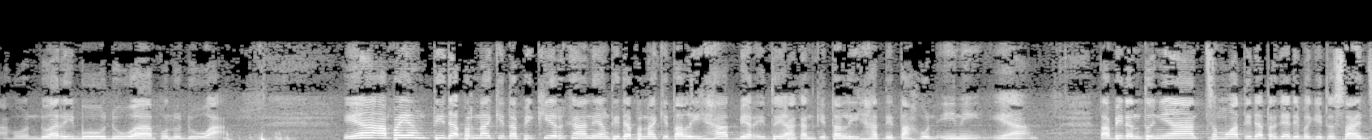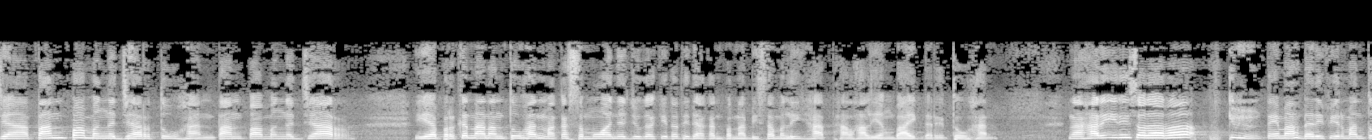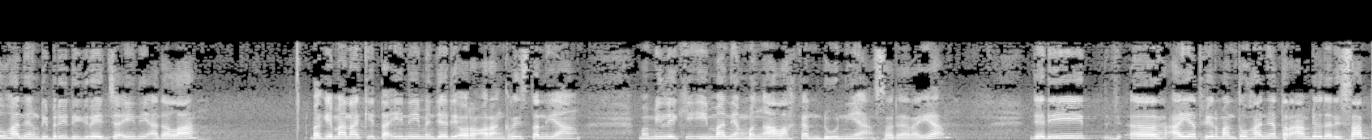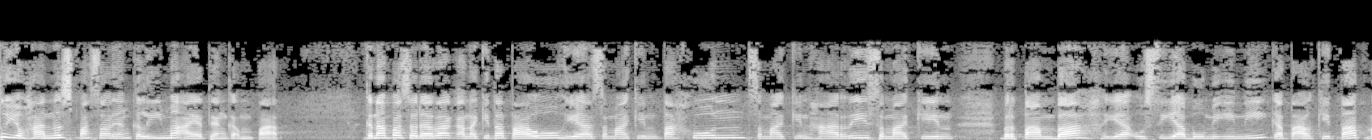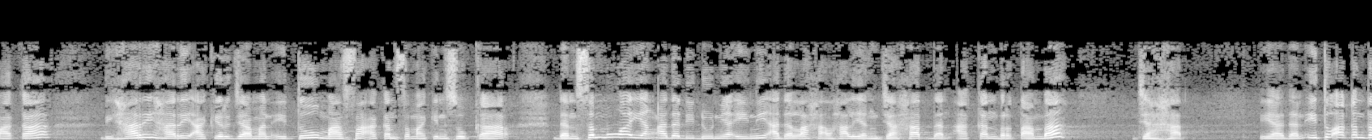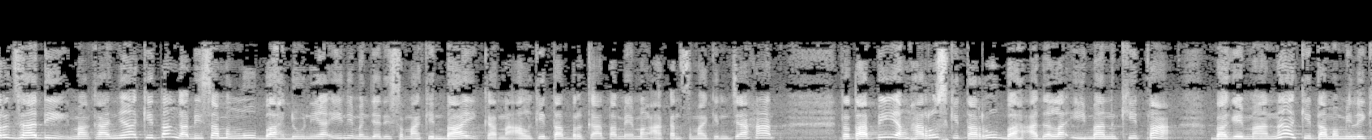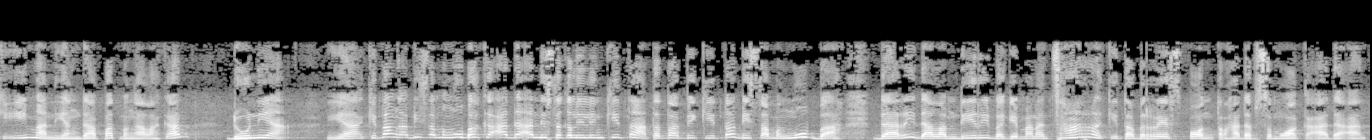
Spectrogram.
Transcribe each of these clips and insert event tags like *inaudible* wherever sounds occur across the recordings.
tahun 2022. Ya, apa yang tidak pernah kita pikirkan, yang tidak pernah kita lihat, biar itu yang akan kita lihat di tahun ini, ya. Tapi tentunya semua tidak terjadi begitu saja tanpa mengejar Tuhan, tanpa mengejar ya perkenanan Tuhan, maka semuanya juga kita tidak akan pernah bisa melihat hal-hal yang baik dari Tuhan. Nah, hari ini Saudara, *clears throat* tema dari firman Tuhan yang diberi di gereja ini adalah Bagaimana kita ini menjadi orang-orang Kristen yang memiliki iman yang mengalahkan dunia, saudara ya. Jadi uh, ayat firman Tuhannya terambil dari 1 Yohanes pasal yang kelima ayat yang keempat. Kenapa saudara? Karena kita tahu ya semakin tahun, semakin hari, semakin bertambah ya usia bumi ini kata Alkitab, maka di hari-hari akhir zaman itu masa akan semakin sukar dan semua yang ada di dunia ini adalah hal-hal yang jahat dan akan bertambah jahat. Ya, dan itu akan terjadi. Makanya kita nggak bisa mengubah dunia ini menjadi semakin baik karena Alkitab berkata memang akan semakin jahat. Tetapi yang harus kita rubah adalah iman kita. Bagaimana kita memiliki iman yang dapat mengalahkan dunia. Ya, kita nggak bisa mengubah keadaan di sekeliling kita, tetapi kita bisa mengubah dari dalam diri bagaimana cara kita berespon terhadap semua keadaan.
